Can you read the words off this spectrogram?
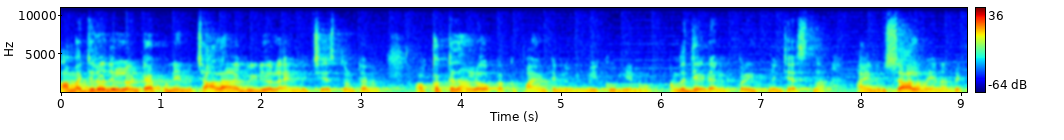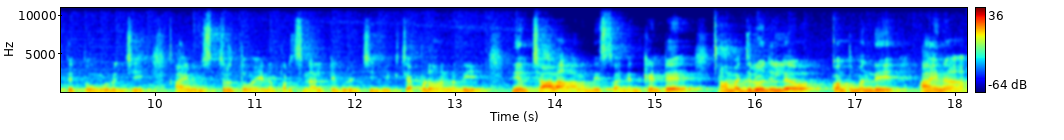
ఆ మధ్య రోజుల్లో అంటే అప్పుడు నేను చాలా వీడియోలు ఆయన మీద చేస్తుంటాను. ఒక్కొక్క దానిలో ఒక్కొక్క పాయింట్ని మీకు నేను అందజేయడానికి ప్రయత్నం చేస్తున్నా. ఆయన విశాలమైన వ్యక్తిత్వం గురించి ఆయన విస్తృతమైన పర్సనాలిటీ గురించి మీకు చెప్పడం అన్నది నేను చాలా ఆనందిస్తాను. ఎందుకంటే ఆ మధ్య రోజుల్లో కొంతమంది ఆయన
